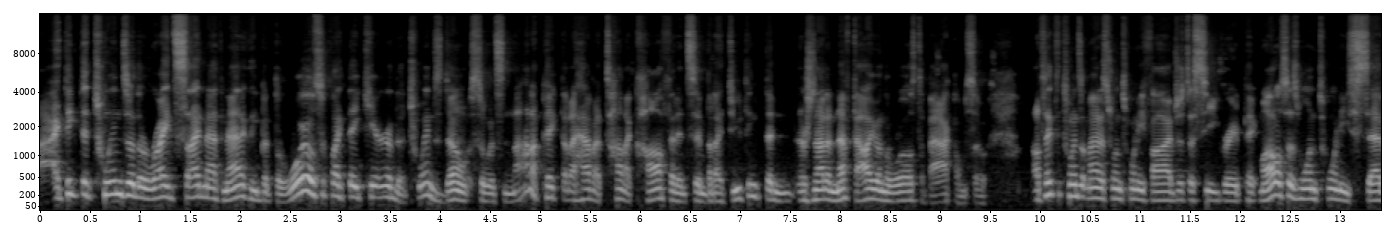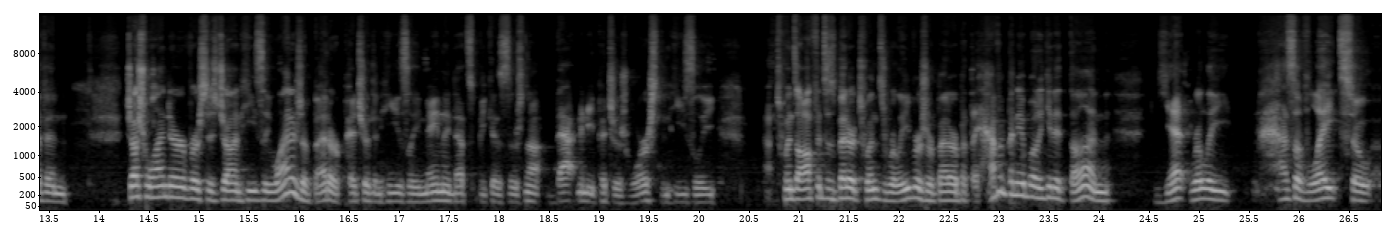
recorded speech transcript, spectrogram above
I think the Twins are the right side mathematically, but the Royals look like they care. The Twins don't. So it's not a pick that I have a ton of confidence in, but I do think that there's not enough value on the Royals to back them. So I'll take the Twins at minus 125, just a C grade pick. Model says 127. Josh Winder versus John Heasley. Winder's a better pitcher than Heasley. Mainly that's because there's not that many pitchers worse than Heasley. Uh, Twins offense is better. Twins relievers are better, but they haven't been able to get it done yet. Really, as of late. So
